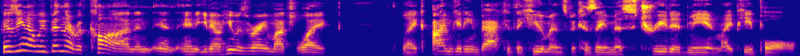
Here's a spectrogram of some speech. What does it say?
because you know we've been there with Khan, and, and and you know he was very much like like I'm getting back at the humans because they mistreated me and my people.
